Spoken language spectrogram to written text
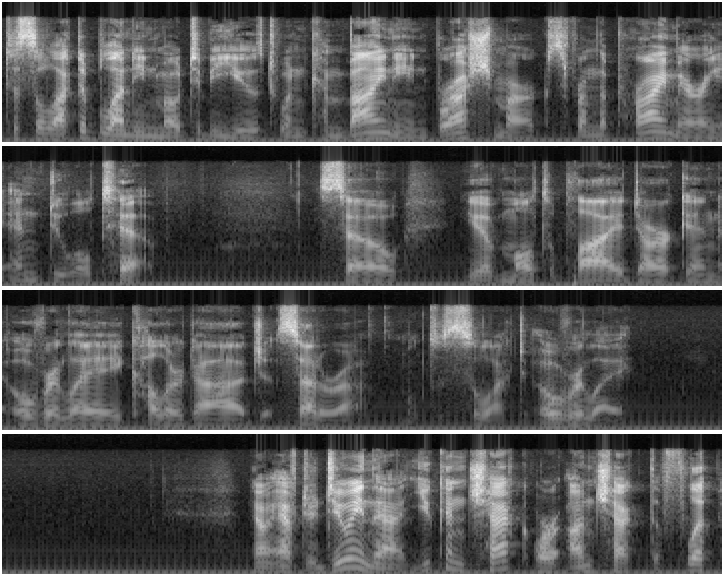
to select a blending mode to be used when combining brush marks from the primary and dual tip. So you have multiply, darken, overlay, color dodge, etc. We'll just select overlay. Now after doing that, you can check or uncheck the flip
